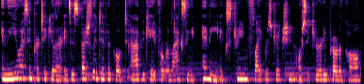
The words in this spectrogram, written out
In the US in particular, it's especially difficult to advocate for relaxing any extreme flight restriction or security protocol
